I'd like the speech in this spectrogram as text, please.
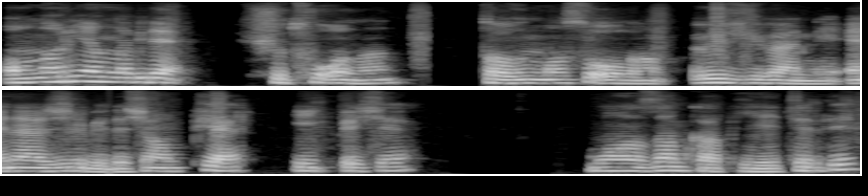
Onların yanına bir de şutu olan, savunması olan, özgüvenli, enerjili bir de Jean-Pierre ilk 5'e muazzam katkı getirdi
